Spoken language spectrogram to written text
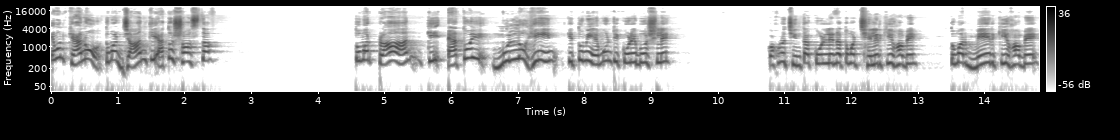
এমন কেন? তোমার জান কি এত সস্তা? তোমার প্রাণ কি এতই মূল্যহীন কি তুমি এমনটি করে বসলে? কখনো চিন্তা করলে না তোমার ছেলের কি হবে? তোমার মেয়ের কি হবে?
